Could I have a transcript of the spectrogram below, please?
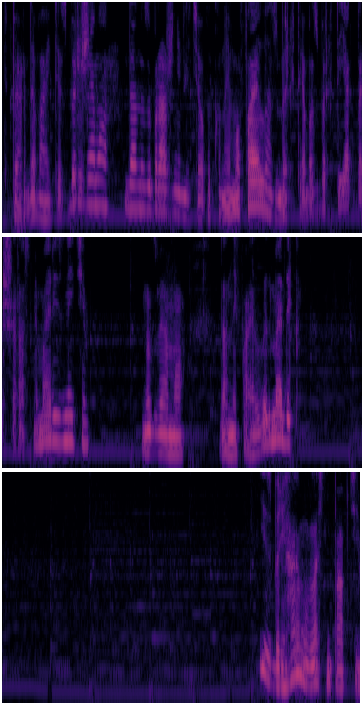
Тепер давайте збережемо дане зображення. Для цього виконуємо файл, зберегти або зберегти як. Перший раз немає різниці. Назвемо даний файл ведмедик. І зберігаємо у власній папці.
